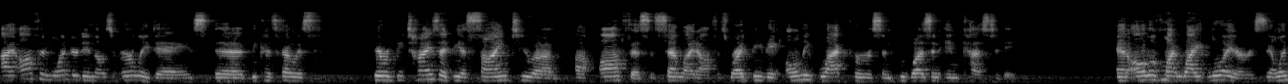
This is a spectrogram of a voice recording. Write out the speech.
I often wondered in those early days uh, because I was there would be times I'd be assigned to a, a, office, a satellite office, where I'd be the only black person who wasn't in custody, and all of my white lawyers, the only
